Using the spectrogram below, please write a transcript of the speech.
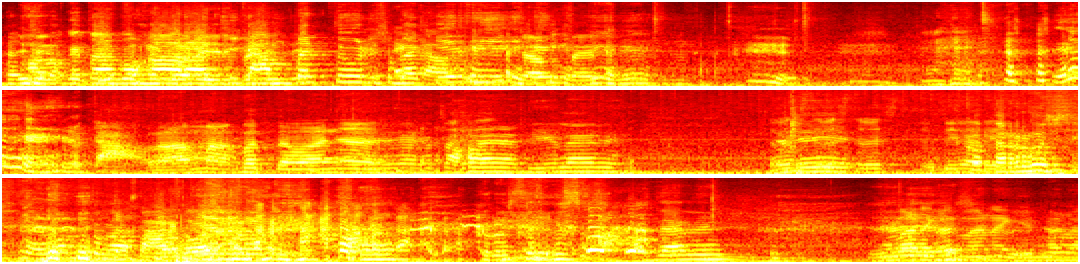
Kalau kita mau ke arah Cikampek tuh di sebelah kiri. Cikampek. Eh. Lama banget tawanya. Ya, ketawa gila nih. Terus Jadi, terus terus. Kok terus emang tukang parkir terus terus aja nih Gimana, gimana, gimana,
